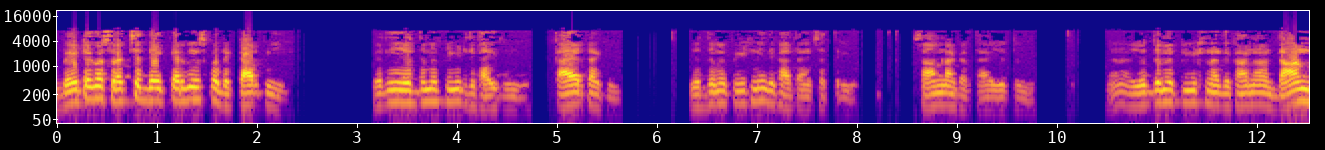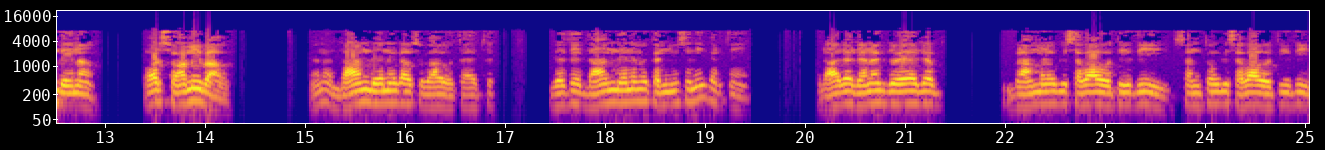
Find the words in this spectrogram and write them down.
बेटे को सुरक्षित देखकर भी उसको धिक्कारती है यदि युद्ध में पीठ दिखाई तुमने कायरता की। युद्ध में पीठ नहीं दिखाता है क्षत्रिय। सामना करता है युद्ध में। है ना? युद्ध में पीठ न दिखाना, दान देना और स्वामी भाव। है ना? दान देने का स्वभाव होता है। तो जैसे दान देने में कंजूसी नहीं करते हैं। राजा जनक जो है, जब ब्राह्मणों की सभा होती थी, संतों की सभा होती थी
